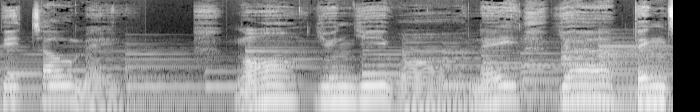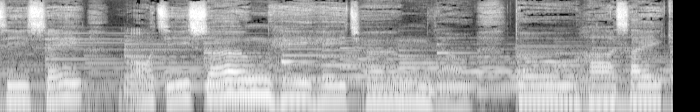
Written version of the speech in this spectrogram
别皱眉，我愿意和你约定至死。我只想嬉戏畅游到下世纪，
